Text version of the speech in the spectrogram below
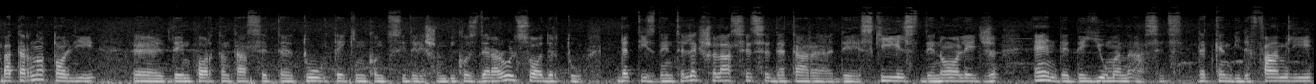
but are not only uh, the important asset uh, to take in consideration because there are also other two. That is the intellectual assets that are uh, the skills the knowledge and the human assets that can be the family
